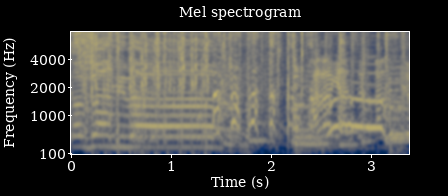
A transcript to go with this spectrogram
감사합니다. 바닥에 앉아 따세요.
